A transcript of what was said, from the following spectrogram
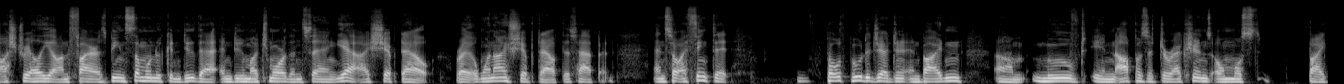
Australia on fire, as being someone who can do that and do much more than saying, "Yeah, I shipped out." Right when I shipped out, this happened, and so I think that both Buttigieg and- Biden um, moved in opposite directions, almost by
